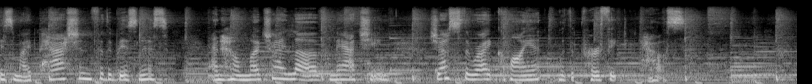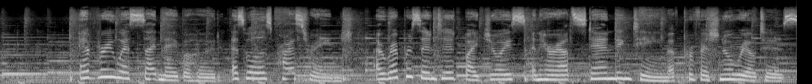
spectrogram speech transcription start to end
is my passion for the business and how much I love matching just the right client with the perfect house. Every Westside neighborhood, as well as price range, are represented by Joyce and her outstanding team of professional realtors.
